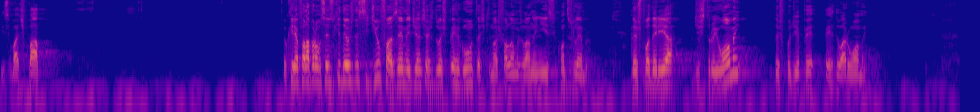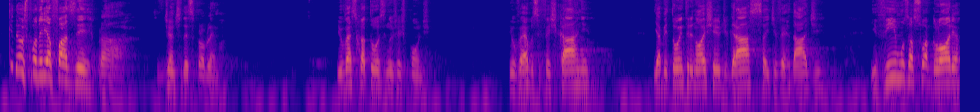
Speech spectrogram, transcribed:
esse bate-papo, Eu queria falar para vocês o que Deus decidiu fazer mediante as duas perguntas que nós falamos lá no início. Quantos lembram? Deus poderia destruir o homem, Deus podia perdoar o homem. O que Deus poderia fazer para diante desse problema? E o verso 14 nos responde: E o Verbo se fez carne e habitou entre nós cheio de graça e de verdade, e vimos a sua glória,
